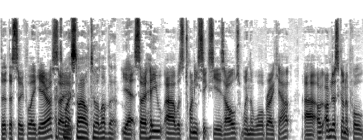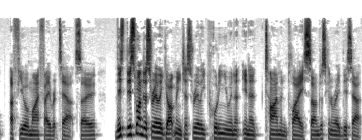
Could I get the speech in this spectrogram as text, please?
the, the Super League era. That's so my style too. I love that. yeah, so he uh, was 26 years old when the war broke out. Uh, I'm just going to pull a few of my favorites out. So this this one just really got me, just really putting you in a, in a time and place. So I'm just going to read this out.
